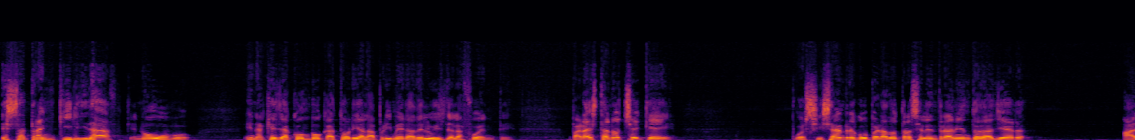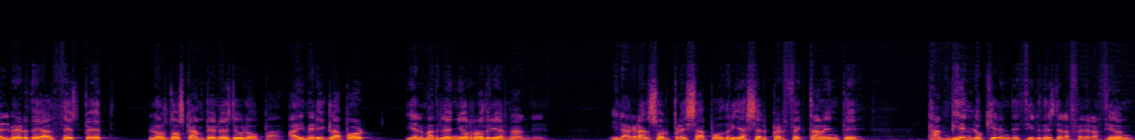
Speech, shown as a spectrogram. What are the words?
esa tranquilidad que no hubo en aquella convocatoria, la primera de Luis de la Fuente. Para esta noche, ¿qué? Pues si se han recuperado tras el entrenamiento de ayer, al verde, al césped, los dos campeones de Europa, Aymeric Laporte y el madrileño Rodri Hernández. Y la gran sorpresa podría ser perfectamente, también lo quieren decir desde la federación,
